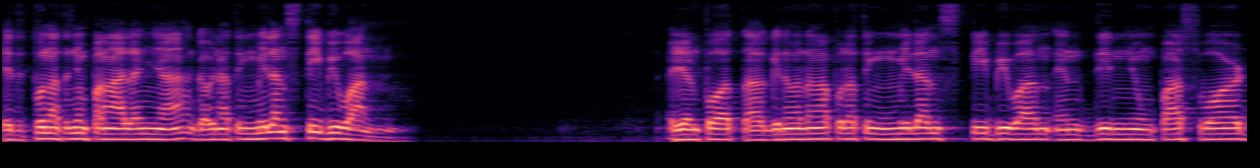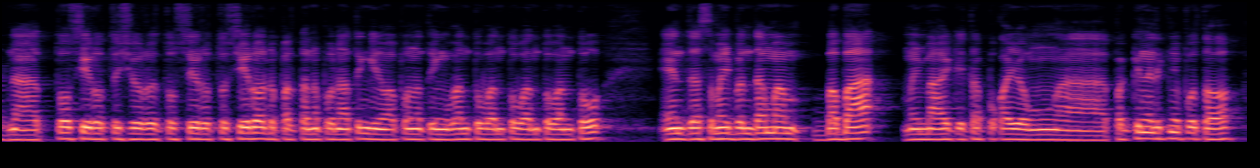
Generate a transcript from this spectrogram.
Edit po natin yung pangalan niya. Gawin natin Milans TV 1. Ayan po at ah, ginawa na nga po nating Milans TV1 and din yung password na 20202020 napalitan na po natin ginawa po nating 12121212 and ah, sa may bandang baba may makikita po kayong ah, pag kinalik nyo po to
